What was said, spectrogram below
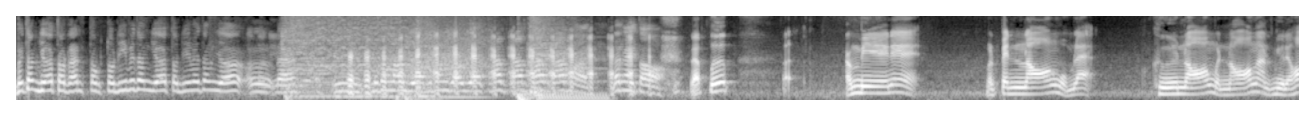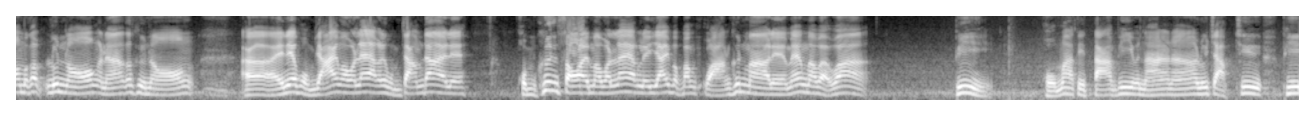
ไม่ต้องเยอะตรงนั้นตรงตรงนี้ไม่ต้องเยอะตรงนี้ไม่ต้องเยอะเออนะอืมไม่ต้องเล่าเยอะไม่ต้องเล่าเยอะข้ามข้ามข้ามข้ามหน่อยแล้วไงต่อ แล้วปุ๊บอเมเนี่ยมันเป็นน้องผมแหละ คือน้องเหมือนน้องอะอยู่ในห้องมันก็รุ่นน้องอะนะก็คือน้องเออไอเนี่ยผมย้ายมาวันแรกเลยผมจำได้เลย ผมขึ้นซอยมาวันแรกเลยย้ายแบบบางขวางขึ้นมาเลยแม่งมาแบบว่า พี่ ผมอะติดตามพี่มานานแล้วนะ รู้จักชื่อพี่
